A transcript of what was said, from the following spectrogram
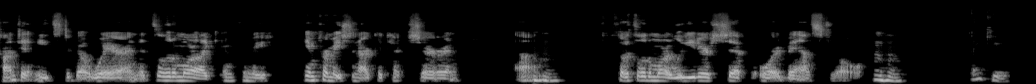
content needs to go where. And it's a little more like information, information architecture and um, mm-hmm. So it's a little more leadership or advanced role. Mm-hmm. Thank you.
